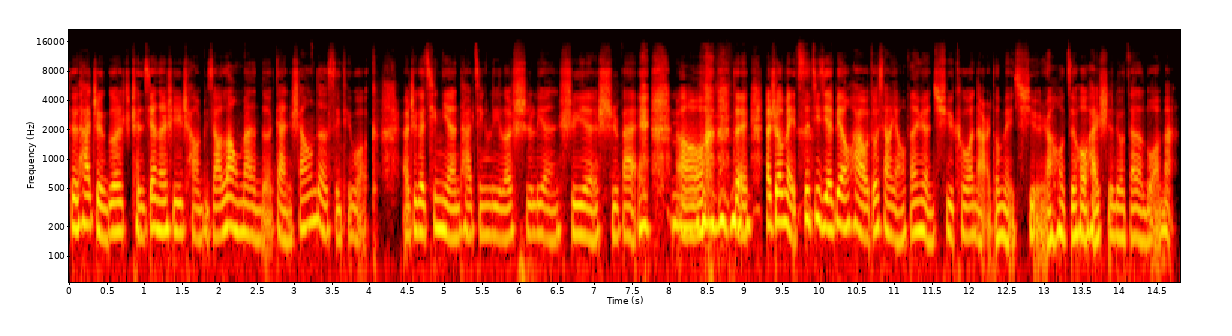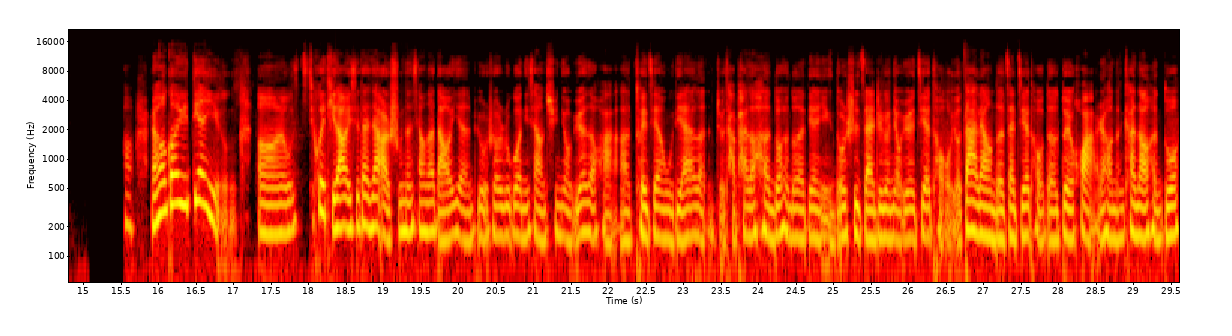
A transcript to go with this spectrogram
所以它整个呈现的是一场比较浪漫的感伤的 city walk。然后这个青年他经历了失恋、失业、失败，然后 对他说每次季节变化我都想扬帆远去，可我哪儿都没去，然后最后还是留在了罗马。好，然后关于电影，嗯，会提到一些大家耳熟能详的导演，比如说，如果你想去纽约的话，啊，推荐伍迪·艾伦，就他拍了很多很多的电影，都是在这个纽约街头，有大量的在街头的对话，然后能看到很多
